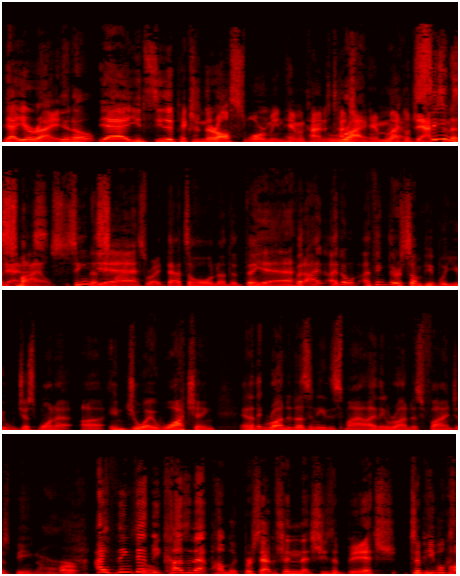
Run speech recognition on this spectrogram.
yeah, you're right. You know? yeah, you'd see the pictures and they're all swarming him and kind of touching right, him. right. Michael Jackson Cena status. smiles. Cena Yeah. smiles. Right. That's a whole nother thing. Yeah. But I, I don't. I think there are some people you just want to uh, enjoy watching, and I think Ronda doesn't need to smile. I think Ronda's fine just being her. I think that because of that public perception that she's a bitch to people, 'cause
